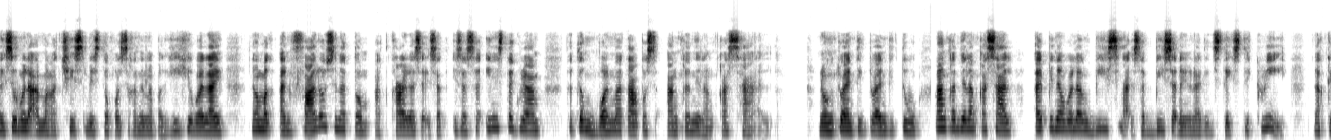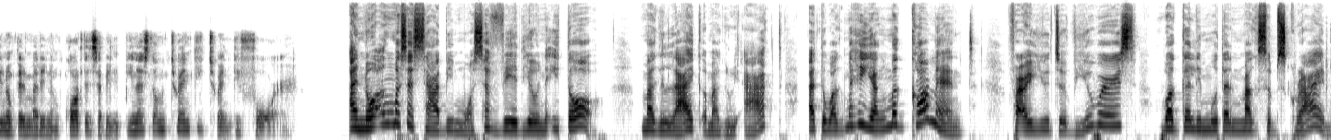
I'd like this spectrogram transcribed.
Nagsimula ang mga chismis tungkol sa kanilang paghihiwalay nang mag-unfollow sina Tom at Carla sa isa't isa sa Instagram tatlong buwan matapos ang kanilang kasal. Noong 2022, ang kanilang kasal ay pinawalang bisa sa bisa ng United States Decree na kinumpirma rin ng korte sa Pilipinas noong 2024. Ano ang masasabi mo sa video na ito? Mag-like o mag-react at huwag mahiyang mag-comment. For our YouTube viewers, huwag kalimutan mag-subscribe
